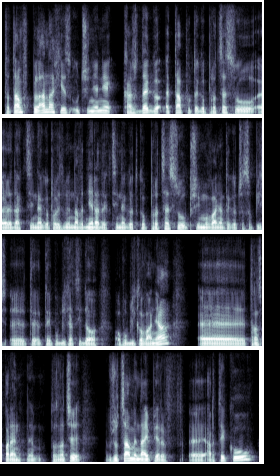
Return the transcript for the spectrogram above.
to tam w planach jest uczynienie każdego etapu tego procesu redakcyjnego, powiedzmy nawet nie redakcyjnego, tylko procesu przyjmowania tego czasopisu, e, te, tej publikacji do opublikowania e, transparentnym. To znaczy wrzucamy najpierw e, artykuł,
